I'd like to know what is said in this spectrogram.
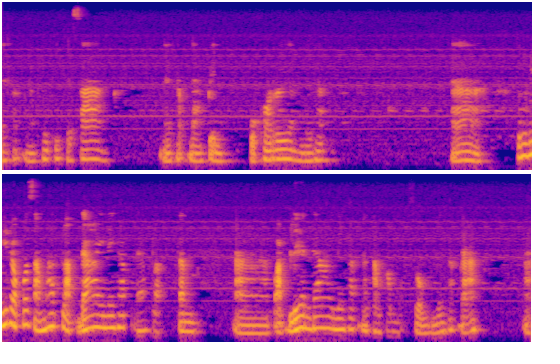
นะครับนะเพื่อที่จะสร้างนะครับนะเป็นหัวข้อเรื่องนะครับอ่าตรงนี้เราก็สามารถปรับได้นะครับนะปรับตามอ่าปรับเลื่อนได้นะครับนะตามความเหมาะสมนะครับนะอะ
